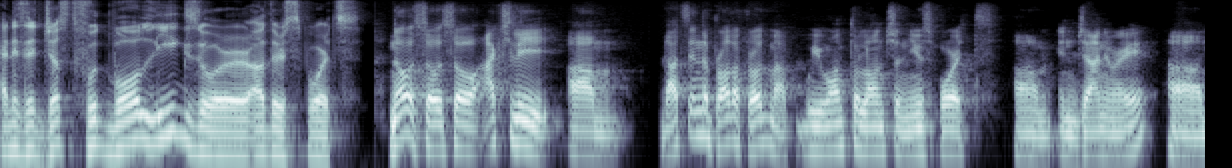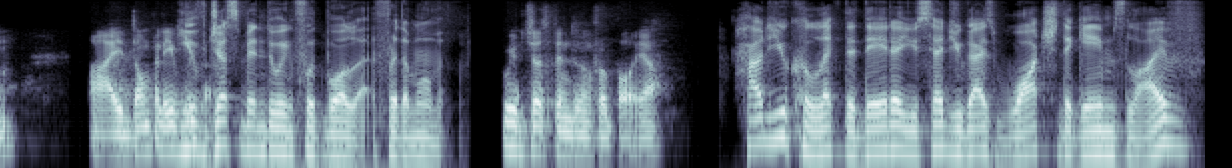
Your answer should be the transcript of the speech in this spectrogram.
And is it just football leagues or other sports? No. So so actually, um, that's in the product roadmap. We want to launch a new sport um, in January. Um, I don't believe you've just been doing football for the moment. We've just been doing football. Yeah. How do you collect the data? You said you guys watch the games live.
